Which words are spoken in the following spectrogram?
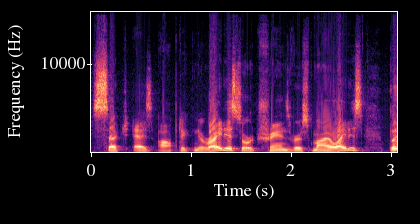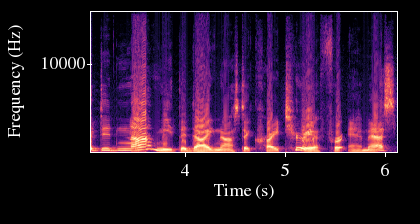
such as optic neuritis or transverse myelitis, but did not meet the diagnostic criteria for MS,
